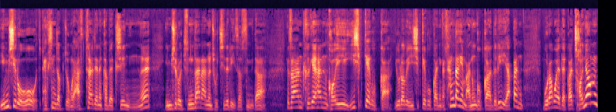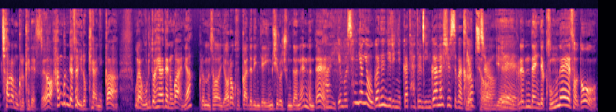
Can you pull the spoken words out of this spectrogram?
임시로 백신 접종을 아스트라제네카 백신을 임시로 중단하는 조치들이 있었습니다. 그래서 한 그게 한 거의 20개 국가, 유럽의 20개 국가니까 상당히 많은 국가들이 약간 뭐라고 해야 될까요? 전염처럼 그렇게 됐어요. 한 군데서 이렇게 하니까 그냥 우리도 해야 되는 거 아니야? 그러면서 여러 국가들이 이제 임시로 중단했는데 아, 이게 뭐 생명이 오가는 일이니까 다들 민감하실 수밖에 그렇죠. 없죠. 예. 예. 그런데 이제 국내에서도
